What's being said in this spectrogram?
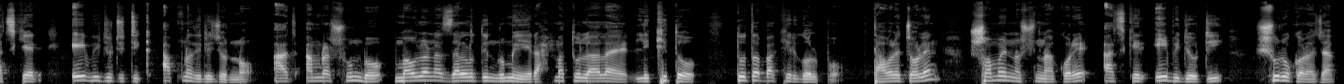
আজকের এই ভিডিওটি ঠিক আপনাদেরই জন্য। আজ আমরা শুনব মাওলানা জালালউদ্দিন রুমি রাহমাতুল্লাহ আলাহ লিখিত তোতা পাখির গল্প। তাহলে চলেন, সময় নষ্ট না করে আজকের এই ভিডিওটি শুরু করা যাক।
